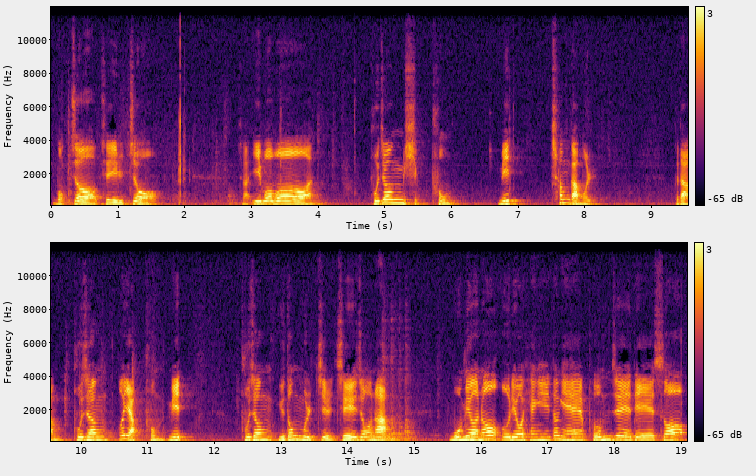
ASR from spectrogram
목적 제1조 자, 이 법은 부정식 품 및 첨가물 그 다음 부정의약품 및 부정유독물질 제조나 무면허 의료행위 등의 범죄에 대해서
